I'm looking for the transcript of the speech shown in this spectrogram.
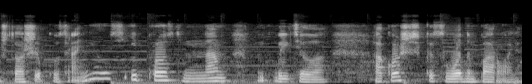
что ошибка устранилась и просто нам вылетело окошечко с вводом пароля.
